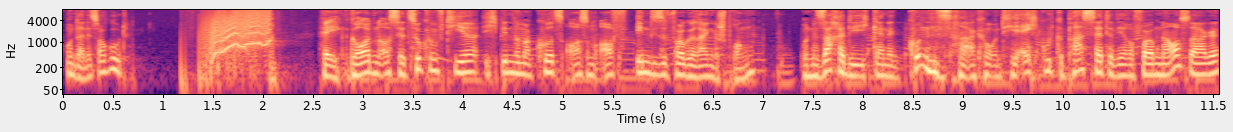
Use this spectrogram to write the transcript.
und dann ist auch gut. Hey, Gordon aus der Zukunft hier. Ich bin nochmal kurz aus dem Off in diese Folge reingesprungen. Und eine Sache, die ich gerne Kunden sage und hier echt gut gepasst hätte, wäre folgende Aussage.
